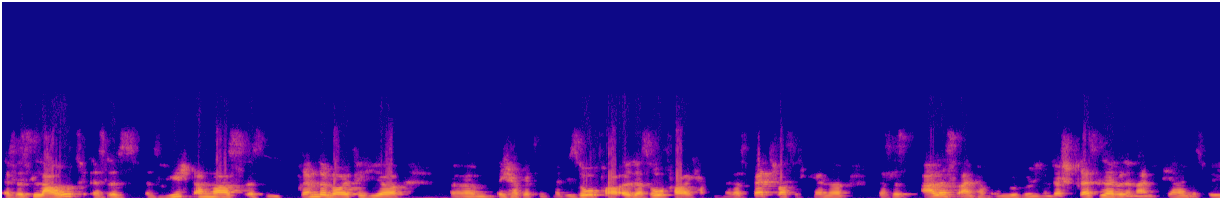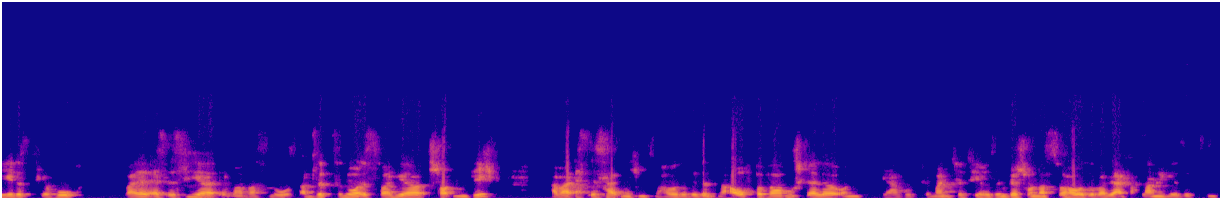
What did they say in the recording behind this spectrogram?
Es ist laut, es, ist, es riecht anders, es sind fremde Leute hier. Ähm, ich habe jetzt nicht mehr die Sofa, äh, das Sofa, ich habe nicht mehr das Bett, was ich kenne. Das ist alles einfach ungewöhnlich. Und der Stresslevel in einem Tierheim ist für jedes Tier hoch, weil es ist hier mhm. immer was los. Am 17 Uhr ist zwar hier schottendicht, aber es ist halt nicht ein Zuhause. Wir sind eine Aufbewahrungsstelle und ja gut, für manche Tiere sind wir schon das Zuhause, weil wir einfach lange hier sitzen.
